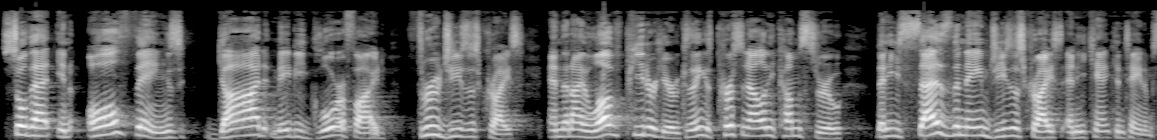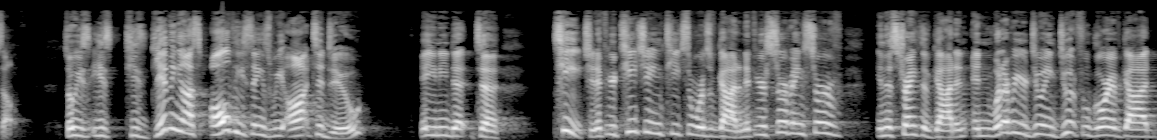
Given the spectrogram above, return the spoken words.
So that in all things, God may be glorified through Jesus Christ. And then I love Peter here because I think his personality comes through that he says the name Jesus Christ and he can't contain himself. So he's, he's, he's giving us all these things we ought to do. You need to, to teach. And if you're teaching, teach the words of God. And if you're serving, serve in the strength of God. And, and whatever you're doing, do it for the glory of God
